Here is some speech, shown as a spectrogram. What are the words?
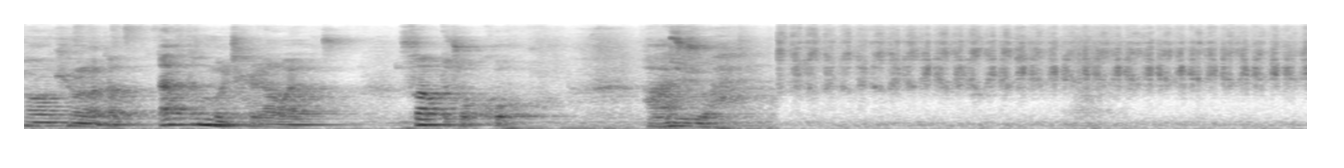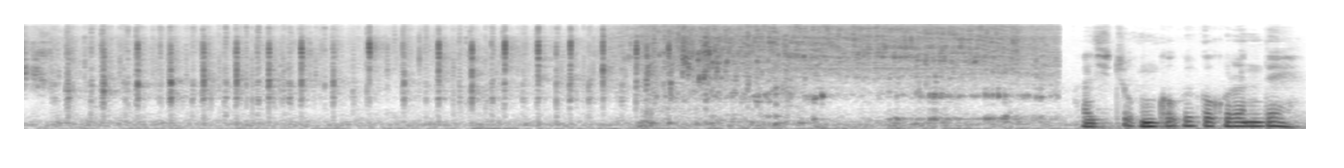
어 개운하다 따뜻한 물 잘 나와요. 수압도 좋고. 아주 좋아. 아직 조금 꺼글꺼글한데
